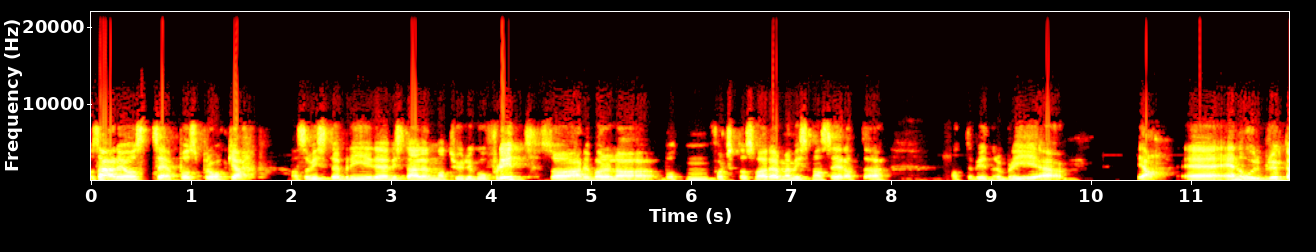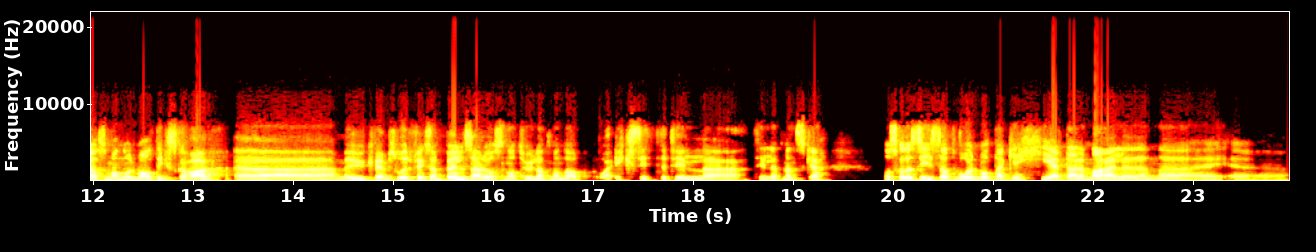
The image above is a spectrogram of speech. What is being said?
Og så er det jo å se på språket. Altså hvis det, blir, hvis det er en naturlig god flyt, så er det bare å la botten fortsette å svare. Men hvis man ser at det, at det begynner å bli uh, ja, en ordbruk da, som man normalt ikke skal ha, med ukvemsord f.eks., så er det også naturlig at man da exiter til, til et menneske. Nå skal det sies at vår bot er ikke helt der ennå, eller den uh,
